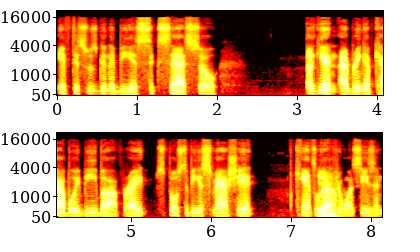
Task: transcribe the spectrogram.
if this was going to be a success. So, again, I bring up Cowboy Bebop, right? Supposed to be a smash hit, canceled Yeah. after one season.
